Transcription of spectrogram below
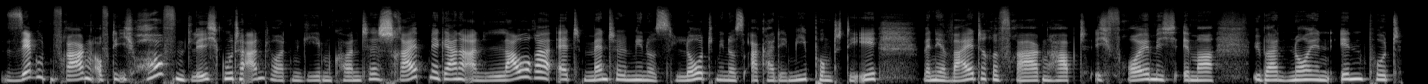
sehr guten Fragen, auf die ich hoffentlich gute Antworten geben konnte. Schreibt mir gerne an laura at mental-load-akademie.de, wenn ihr weitere Fragen habt. Ich freue mich immer über neuen Input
